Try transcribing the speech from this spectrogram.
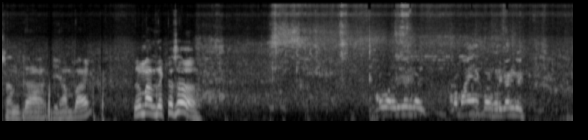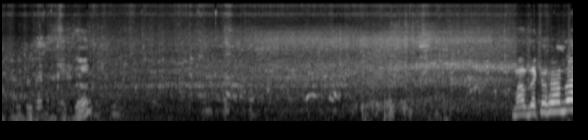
শান্তা জিহান ভাই। তুমি মাছ দেখতেছ? মাছ দেখতেছো আমরা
